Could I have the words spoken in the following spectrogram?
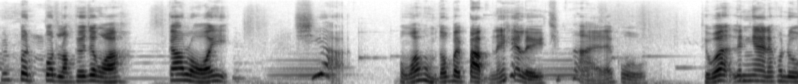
มันเปิดปลดล็อกเยอะจังวะ900 เชี่ยผมว่าผมต้องไปปรับแน่เลย ชิบหายแล้วกู ถือว่าเล่นง่ายนะคนดู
